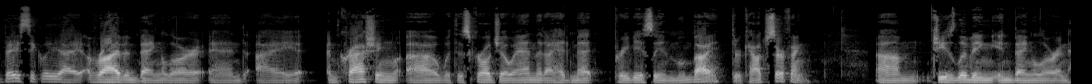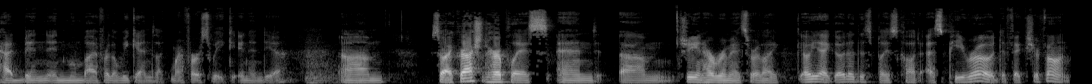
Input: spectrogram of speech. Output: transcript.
basically, I arrive in Bangalore and I am crashing uh, with this girl Joanne that I had met previously in Mumbai through couch surfing. Um, she's living in Bangalore and had been in Mumbai for the weekend, like my first week in India. Um, so I crashed at her place, and um, she and her roommates were like, "Oh yeah, go to this place called SP Road to fix your phone."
